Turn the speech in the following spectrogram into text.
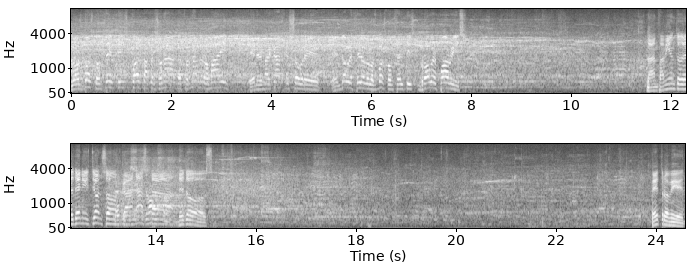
los Boston Celtics. Falta personal de Fernando Romay en el marcaje sobre el doble cero de los Boston Celtics. Robert Parrish. Lanzamiento de Dennis Johnson, canasta de dos. Petrovic.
